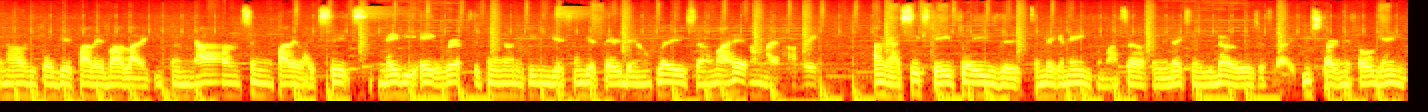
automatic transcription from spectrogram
And I was just gonna get probably about like you feel me. I was assuming probably like six, maybe eight reps, depending on if you can get some good third down plays. So in my head, I'm like, all right, I got six to eight plays to, to make a name for myself. And the next thing you know, it was just like you starting this whole game.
